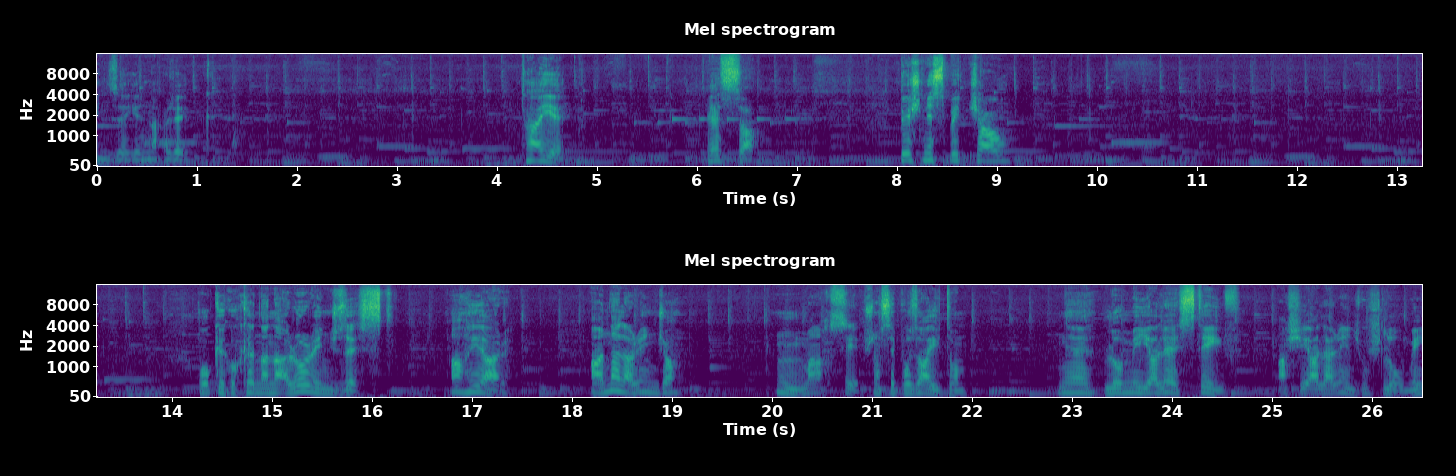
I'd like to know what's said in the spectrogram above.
inżejjen naqra hekk. Tajjeb. Issa biex nispiċċaw u kieku kellna naqra orange zest aħjar għandna larinġa Hmm, ma naħsibx, naħsib użajthom. L-ummija le, Steve, għax hija l-arinġ mhux lumi,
